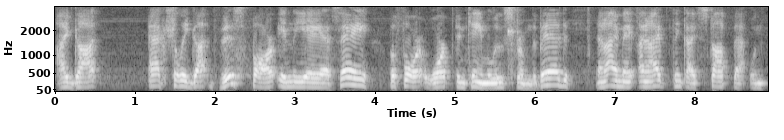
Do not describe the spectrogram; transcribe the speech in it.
I got actually got this far in the ASA before it warped and came loose from the bed and I may and I think I stopped that one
